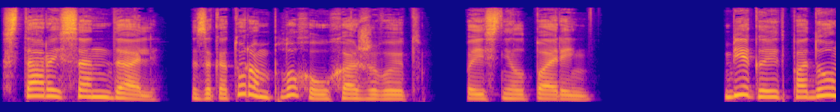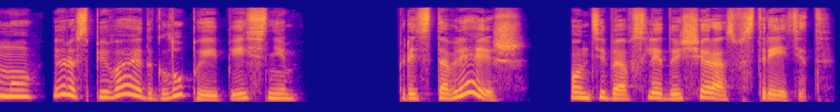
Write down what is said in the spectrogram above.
«Старый сандаль, за которым плохо ухаживают», — пояснил парень. «Бегает по дому и распевает глупые песни. Представляешь, он тебя в следующий раз встретит».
